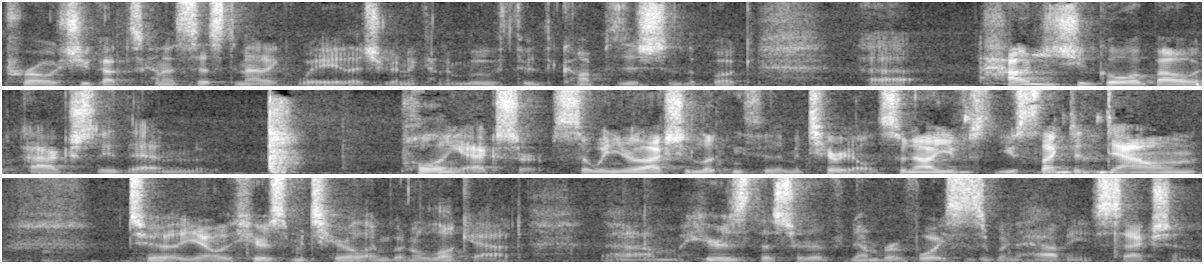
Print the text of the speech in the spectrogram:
approach, you got this kind of systematic way that you're going to kind of move through the composition of the book. Uh, how did you go about actually then pulling excerpts? So when you're actually looking through the material, so now you've you selected down to you know here's the material I'm going to look at. Um, here's the sort of number of voices I'm going to have in each section.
